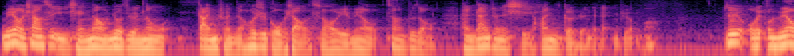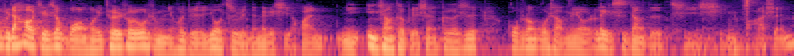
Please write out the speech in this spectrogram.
没有像是以前那种幼稚园那么单纯的，或是国小的时候也没有像这种很单纯的喜欢一个人的感觉吗？就是我我没有比较好奇，就往回推说，为什么你会觉得幼稚园的那个喜欢你印象特别深刻，可是国中国小没有类似这样的情形发生？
